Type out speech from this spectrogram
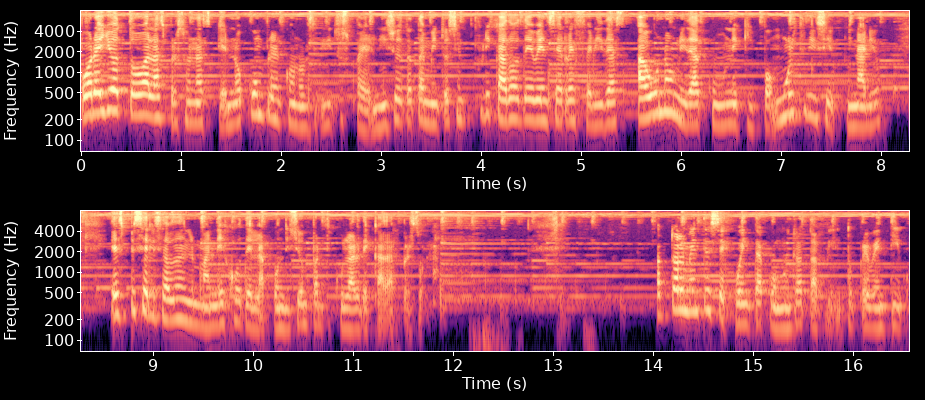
Por ello, todas las personas que no cumplen con los requisitos para el inicio de tratamiento simplificado deben ser referidas a una unidad con un equipo multidisciplinario especializado en el manejo de la condición particular de cada persona. Actualmente se cuenta con un tratamiento preventivo,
